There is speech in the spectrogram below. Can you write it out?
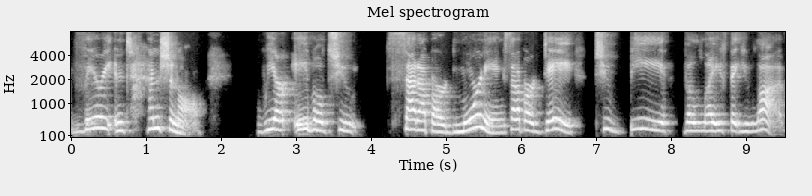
very intentional, we are able to set up our morning, set up our day to be the life that you love.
